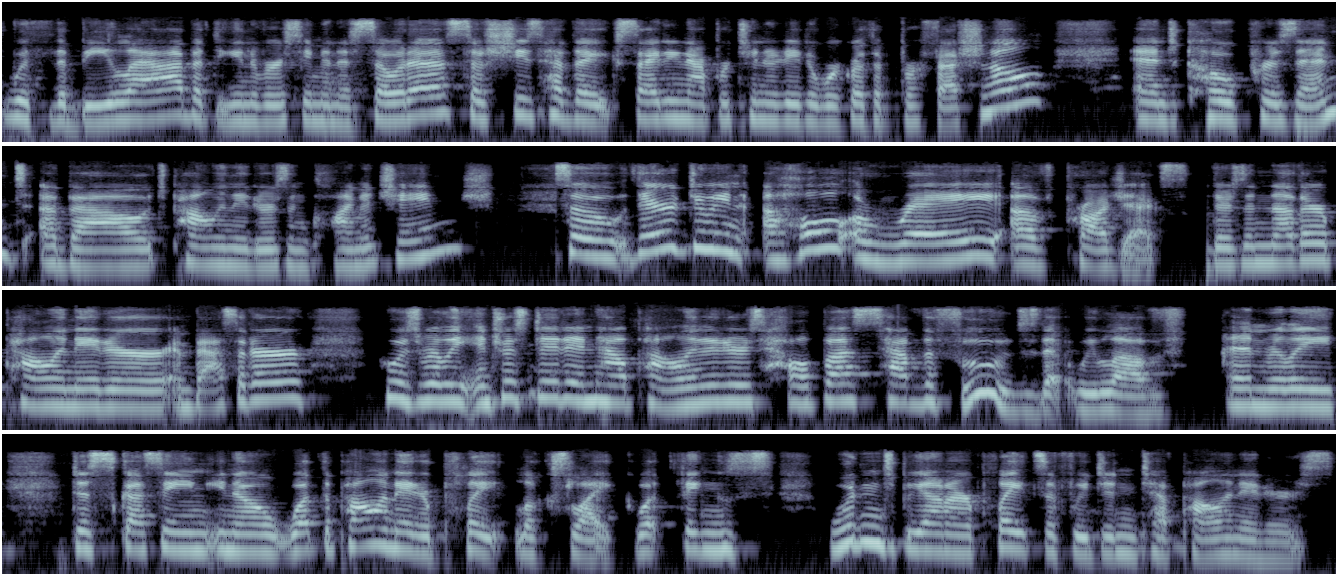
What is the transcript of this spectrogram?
with the Bee Lab at the University of Minnesota. So she's had the exciting opportunity to work with a professional and co present about pollinators and climate change. So they're doing a whole array of projects. There's another pollinator ambassador who is really interested in how pollinators help us have the foods that we love and really discussing, you know, what the pollinator plate looks like, what things wouldn't be on our plates if we didn't have pollinators.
